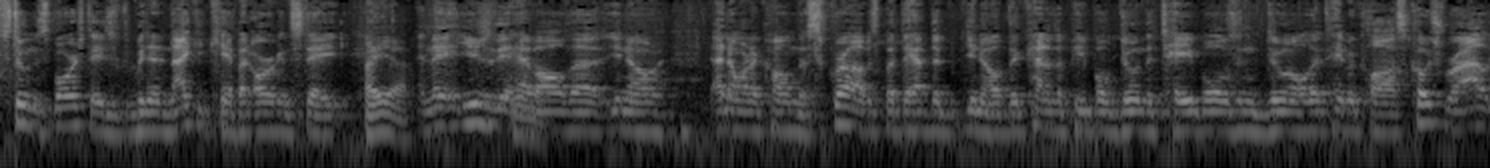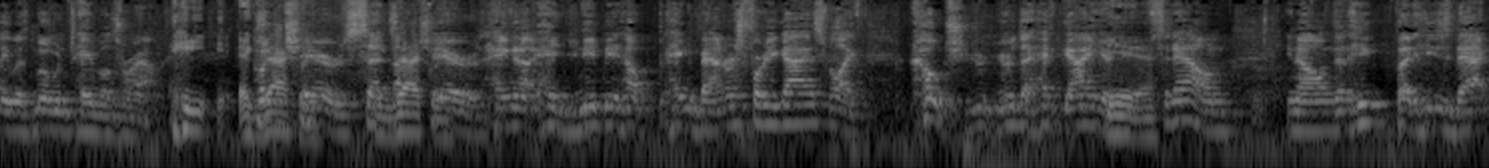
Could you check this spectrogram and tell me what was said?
student sports days, we did a Nike camp at Oregon State. Oh, yeah. And they usually they have Yeah. all the, you know, I don't want to call them the scrubs, but they have the, you know, the kind of the people doing the tables and doing all the tablecloths. Coach Riley was moving tables around. He- exactly. Putting chairs, setting exactly. up chairs, hanging out. Hey, you need me to help hang banners for you guys? We're like, Coach, you're, you're the head guy here. Yeah. Sit down. You know, he, but he's that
